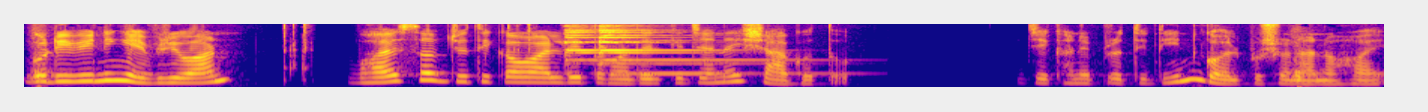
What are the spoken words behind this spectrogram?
Good evening everyone voice of Jyotika ওয়ার্ল্ডে তোমাদেরকে জানাই স্বাগত, যেখানে প্রতিদিন গল্প শোনানো হয়।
